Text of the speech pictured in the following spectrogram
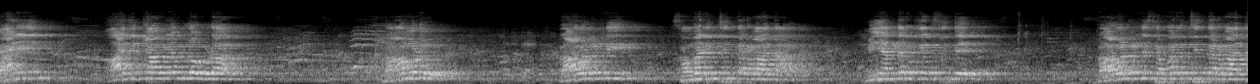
కానీ ఆది కావ్యంలో కూడా రాముడు రావణుణ్ణి సంహరించిన తర్వాత మీ అందరికి తెలిసిందే. రావణుణ్ణి సంహరించిన తర్వాత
